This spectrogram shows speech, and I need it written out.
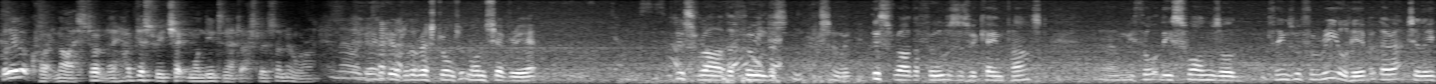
But they look quite nice, don't they? I've just rechecked them on the internet actually, so I know we're. Now we're going to go to the restaurant at Montchevrier. This rather fooled us. Sorry, this rather fooled us as we came past. Um, we thought these swans or things were for real here, but they're actually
